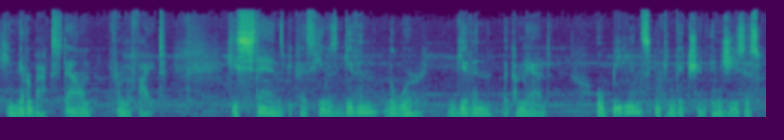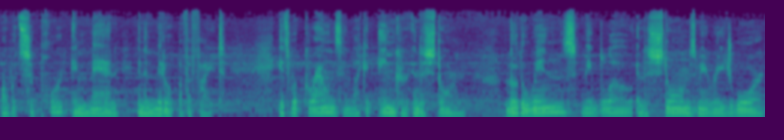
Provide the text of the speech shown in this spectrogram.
he never backs down from the fight. He stands because he was given the word, given the command. Obedience and conviction in Jesus are what support a man in the middle of the fight. It's what grounds him like an anchor in the storm. Though the winds may blow and the storms may rage war,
